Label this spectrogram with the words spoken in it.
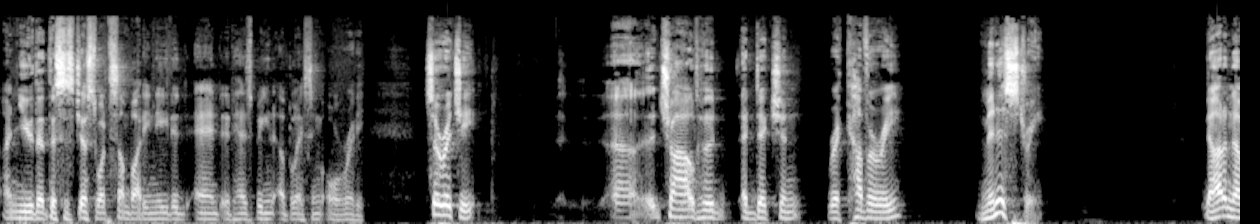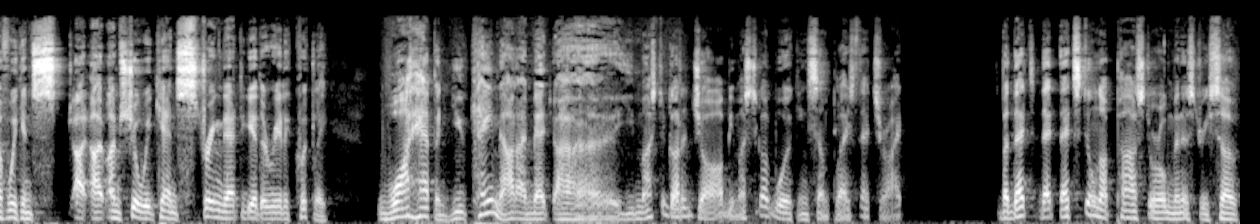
I knew that this is just what somebody needed and it has been a blessing already. So, Richie, uh, childhood addiction, recovery, ministry. I don't know if we can, st- I, am sure we can string that together really quickly. What happened? You came out, I met, uh, you must have got a job, you must have got working someplace, that's right. But that, that, that's still not pastoral ministry. So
